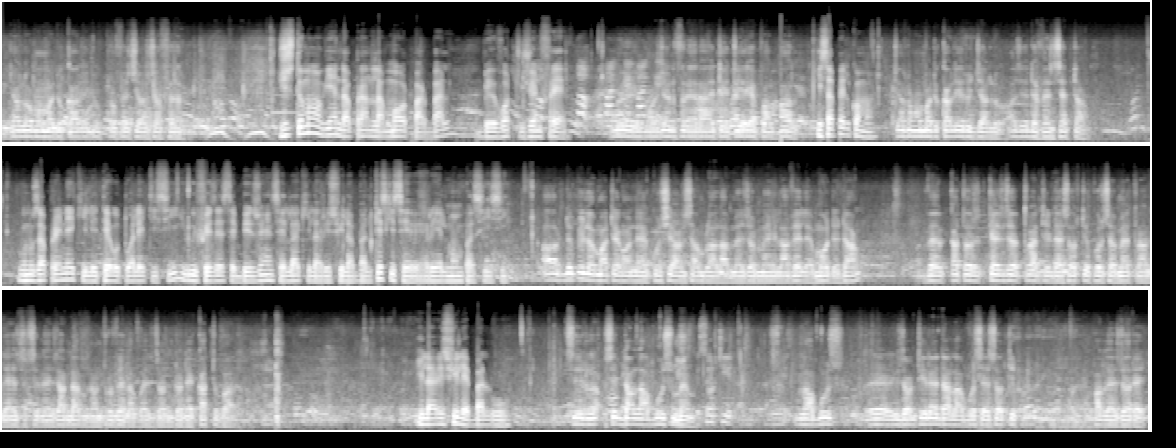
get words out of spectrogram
Diallo Mamadou Khalidou, profession chauffeur. Justement, on vient d'apprendre la mort par balle de votre jeune frère. Oui, mon jeune frère a été tiré par balle. Il s'appelle comment? Diallo Mamadou Khalidou Diallo, âgé de 27 ans. Vous nous apprenez qu'il était aux toilettes ici, où il faisait ses besoins, c'est là qu'il a reçu la balle. Qu'est-ce qui s'est réellement passé ici? Ah, depuis le matin, on est couché ensemble à la maison, mais il avait les mots dedans. Vers 14, 15h30, il est sorti pour se mettre à l'aise. Les gendarmes l'ont trouvé là-bas, ils ont donné 4 balles. Il a reçu les balles où? C'est dans la bouche même. La bouche, et ils ont tiré dans la bouche et sorti par les oreilles.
